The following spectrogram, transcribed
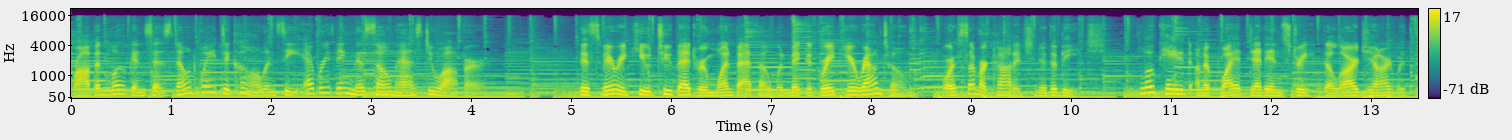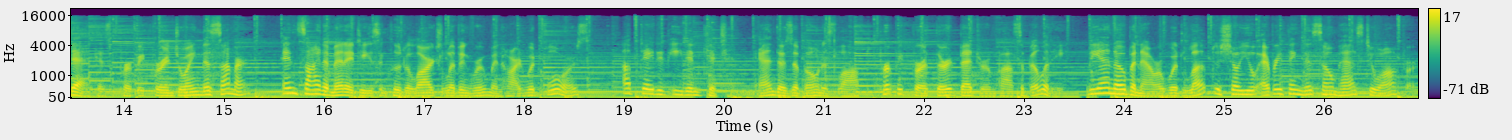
Robin Logan says don't wait to call and see everything this home has to offer. This very cute two bedroom, one bath home would make a great year round home or summer cottage near the beach. Located on a quiet dead end street, the large yard with deck is perfect for enjoying the summer. Inside amenities include a large living room and hardwood floors, updated eat in kitchen, and there's a bonus loft perfect for a third bedroom possibility. Leanne Obenauer would love to show you everything this home has to offer,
